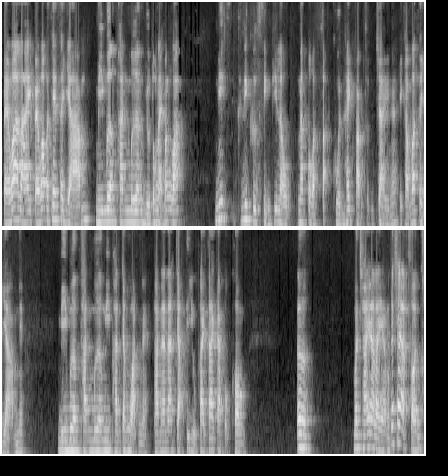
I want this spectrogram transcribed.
แปลว่าอะไร แปลว่าประเทศสยามมีเมืองพันเมืองอยู่ตรงไหนบ้างวะนี่นี่คือสิ่งที่เรานักประวัติศาสตร์ควรให้ความสนใจนะไอ้คำว่าสยามเนี่ย มีเมืองพันเมืองมีพันจังหวัดเนี่ยพันอาณาจักรที่อยู่ภายใต้การปกครอง เออ มันใช้อะไรอะ มันก็ใช้อักษรข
